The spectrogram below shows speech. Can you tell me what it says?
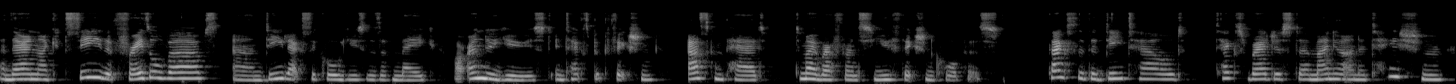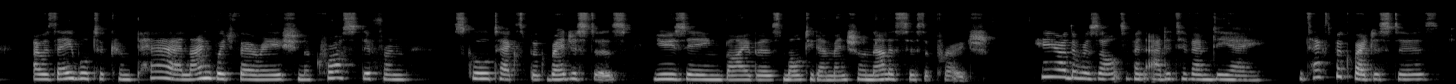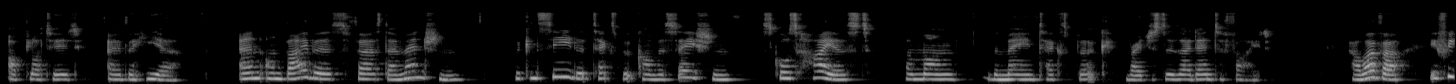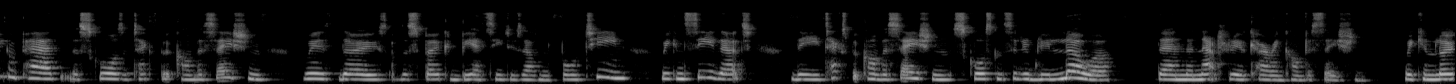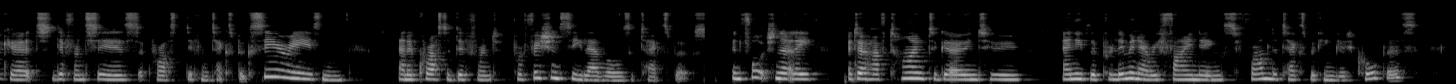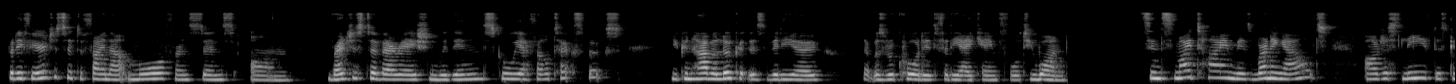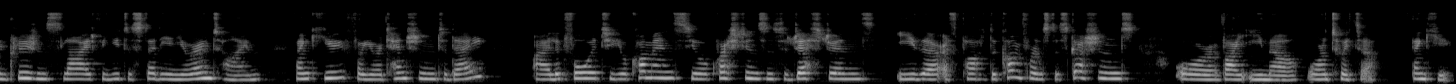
And then I could see that phrasal verbs and delexical uses of make are underused in textbook fiction as compared to my reference Youth Fiction Corpus. Thanks to the detailed text register manual annotation, I was able to compare language variation across different school textbook registers using Biber's multidimensional analysis approach. Here are the results of an additive MDA. The textbook registers are plotted over here, and on Biber's first dimension, we can see that textbook conversation scores highest among the main textbook registers identified. However, if we compare the scores of textbook conversation with those of the spoken BNC 2014, we can see that the textbook conversation scores considerably lower than the naturally occurring conversation. We can look at differences across different textbook series and, and across the different proficiency levels of textbooks. Unfortunately, I don't have time to go into any of the preliminary findings from the textbook English corpus, but if you're interested to find out more, for instance, on register variation within school EFL textbooks, you can have a look at this video that was recorded for the ICAME 41. Since my time is running out, I'll just leave this conclusion slide for you to study in your own time. Thank you for your attention today. I look forward to your comments, your questions and suggestions, either as part of the conference discussions or via email or on Twitter. Thank you.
